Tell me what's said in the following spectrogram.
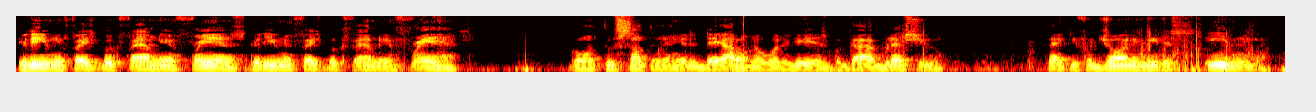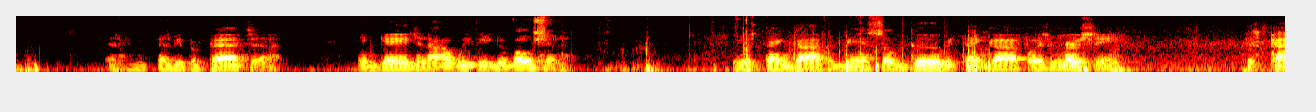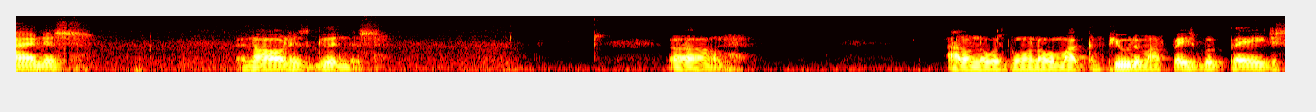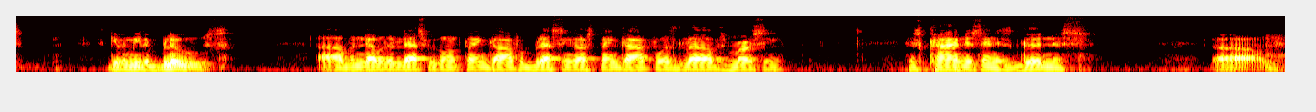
Good evening, Facebook family and friends. Good evening, Facebook family and friends. Going through something in here today. I don't know what it is, but God bless you. Thank you for joining me this evening as, as we prepare to engage in our weekly devotion. We just thank God for being so good. We thank God for his mercy, his kindness, and all his goodness. Um, I don't know what's going on with my computer, my Facebook page. It's, it's giving me the blues. Uh, but nevertheless, we're going to thank God for blessing us. Thank God for his love, his mercy, his kindness, and his goodness. Um,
